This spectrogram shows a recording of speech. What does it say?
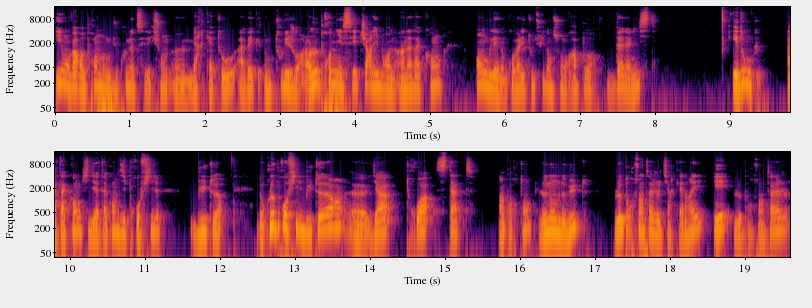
Et on va reprendre donc du coup notre sélection mercato avec tous les joueurs. Alors le premier c'est Charlie Brown, un attaquant anglais. Donc on va aller tout de suite dans son rapport d'analyste. Et donc attaquant, qui dit attaquant dit profil buteur. Donc le profil buteur, euh, il y a trois stats importantes, le nombre de buts, le pourcentage de tir cadré et le pourcentage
